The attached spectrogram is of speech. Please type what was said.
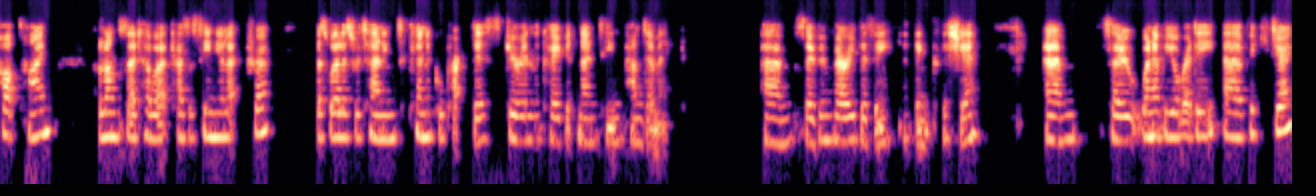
part-time alongside her work as a senior lecturer, as well as returning to clinical practice during the COVID-19 pandemic. Um, so been very busy, I think, this year. Um, so whenever you're ready, uh, Vicky Jo.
